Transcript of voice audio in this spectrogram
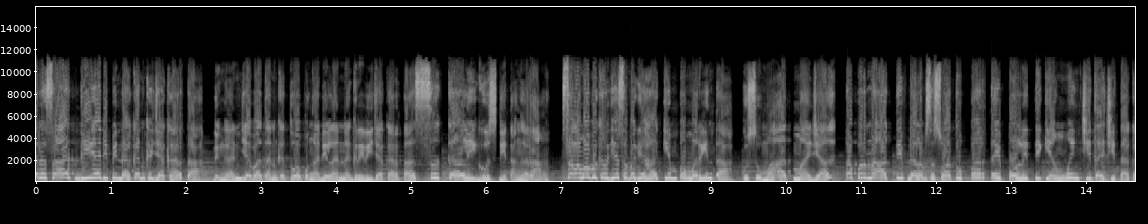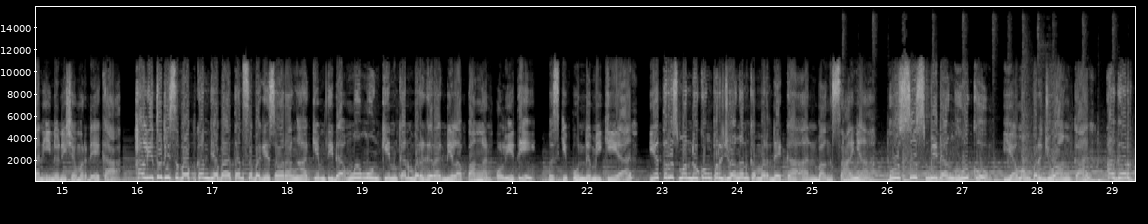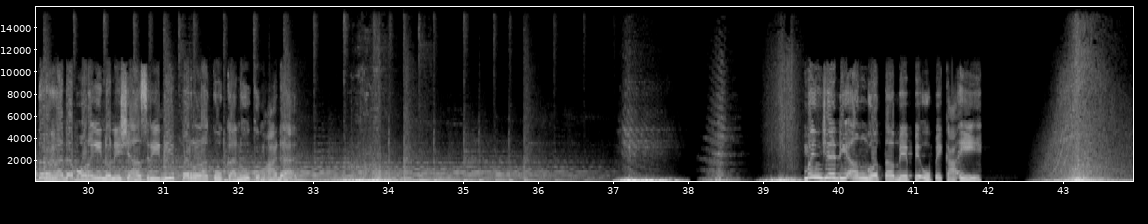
pada saat dia dipindahkan ke Jakarta dengan jabatan Ketua Pengadilan Negeri di Jakarta sekaligus di Tangerang. Selama bekerja sebagai hakim pemerintah, Kusuma Atmaja tak pernah aktif dalam sesuatu partai politik yang mencita-citakan Indonesia merdeka. Hal itu disebabkan jabatan sebagai seorang hakim tidak memungkinkan bergerak di lapangan politik. Meskipun demikian, ia terus mendukung perjuangan kemerdekaan bangsanya. Khusus bidang hukum, ia memperjuangkan agar terhadap orang Indonesia asli diperlakukan hukum adat. Menjadi anggota BPUPKI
